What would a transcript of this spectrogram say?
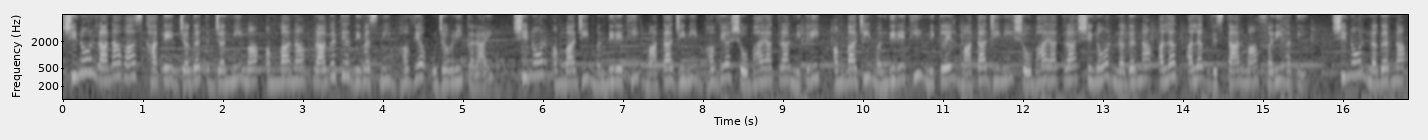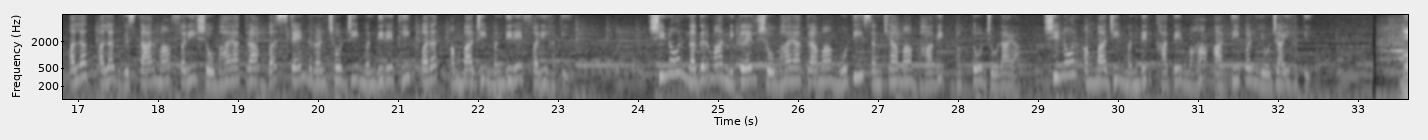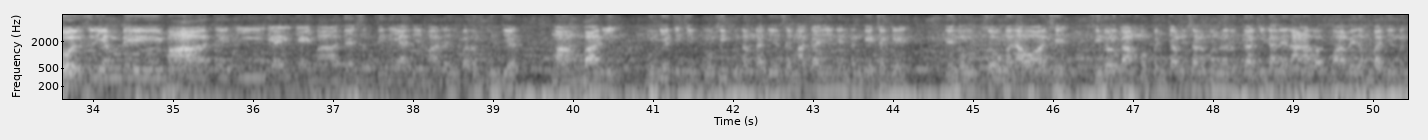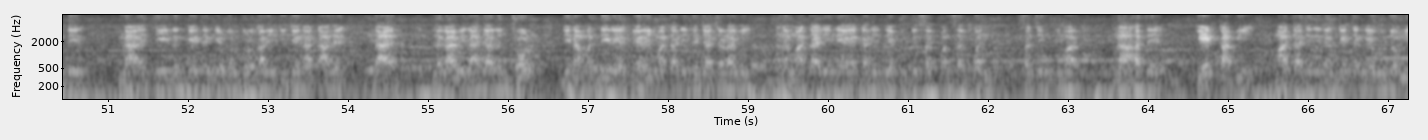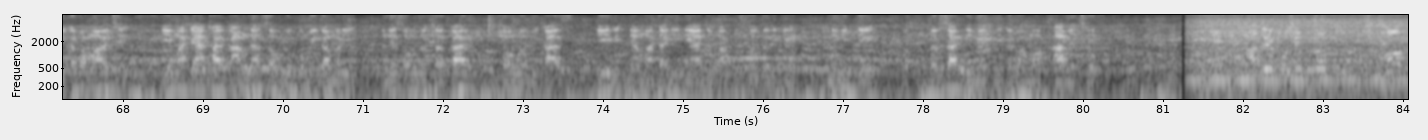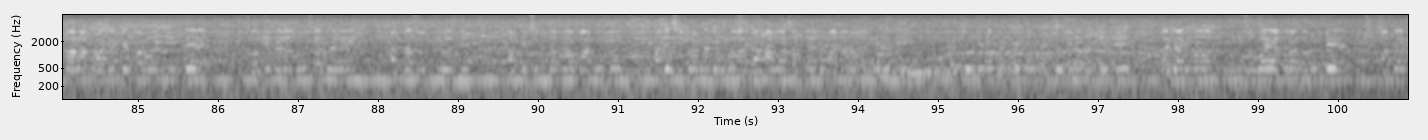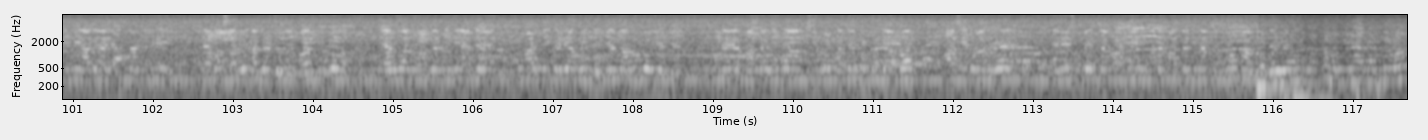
તાનાવાસ ખાતે જગત જનની માં અંબાના પ્રાગટ્ય દિવસની ભવ્ય ઉજવણી કરાઈ. શિનોર અંબાજી મંદિરેથી માતાજીની ભવ્ય શોભાયાત્રા નીકળી. અંબાજી મંદિરેથી નીકળેલ માતાજીની શોભાયાત્રા શિનોર નગરના અલગ અલગ વિસ્તારમાં ફરી હતી. શિનોર નગરના અલગ અલગ વિસ્તારમાં ફરી શોભાયાત્રા બસ સ્ટેન્ડ રણછોડજી મંદિરેથી પરત અંબાજી મંદિરે ફરી હતી. શિનોર નગરમાં નીકળેલ શોભાયાત્રામાં મોટી સંખ્યામાં ભાવિક ભક્તો જોડાયા. શિનોર અંબાજી મંદિર ખાતે મહાઆરતી પણ યોજાઈ હતી. બોલ શ્રી અંબે માત જય જય મા, જય શક્તિ આજે મહારાજ પરમ પૂજ્ય મા અંબાની પુણ્યતિથિ પોષી પૂનમના દિવસે માતાજીને નંગે ચગે. એનો ઉત્સવ મનાવવા આવે છે. સિનોર ગામમાં પંચાણું સાલમાં નર્મદા કિનારે રાણાવાસમાં આવેલ અંબાજી મંદિર ના થી લંગે ચંગે વરઘોડો કાઢી ડીજેના તાલે લગાવી રાજા રણછોડ, જીના મંદિરે મેરજ માતાની ધજા ચડાવી અને માતાજીને કરી ડેપ્યુટી સરપંચ સરપંચ સચિન કુમાર ના હાથે કેક કાપી માતાજીની રંગે ચંગે ઉજવણી કરવામાં આવે છે. એ માટે આખા ગામના સૌ લોકો ભેગા મળી અને સૌનો સહકાર, સૌનો વિકાસ એ રીતના માતાજીને આજે પાકોત્સવ તરીકે નિમિત્તે પ્રસાદની વહેંચણી કરવામાં આવે છે. આજે કોશીપુરમ મા અંબાના પ્રાગટ્ય પર્વ નિમિત્તે સૌથી પહેલાં હું સર્વેને આજના શુભ દિવસની હાર્દિક શુભકામનાઓ પાઠવું છું. આજે નગરમાં રાણાવા સંતરાજી માતાના મંદિરેથી રણછોડીના મંદિરમાં રણછોડીના મંદિરથી બજારમાં શોભાયાત્રા સ્વરૂપે માતાજીની આજે આ યાત્રા નીકળી એમાં સર્વે નગરજનોએ ભાગ લીધો. ત્યારબાદ માતાજીની આજે આરતી કરી અમે ધન્યતા અનુભવીએ છીએ. અને માતાજીના શિરોડ નગરની પ્રજા પર આશીર્વાદ રહે એવી શુભેચ્છા પાઠવી અને માતાજીના ચરણોમાં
